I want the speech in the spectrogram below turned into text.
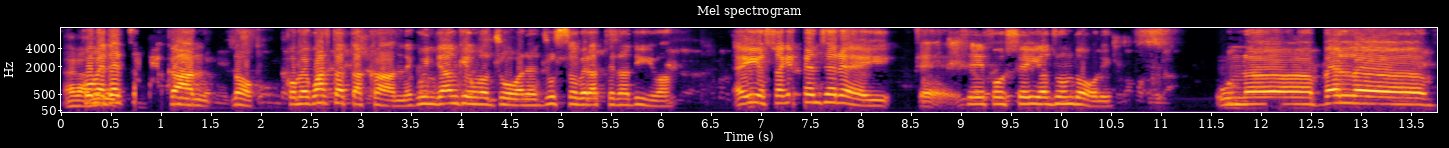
Raga, Come terzo attaccante, no, come quarto attaccante, quindi anche uno giovane, giusto per alternativa. E io sa che penserei, cioè, se fosse io Zondoli, un eh, bel... eh,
